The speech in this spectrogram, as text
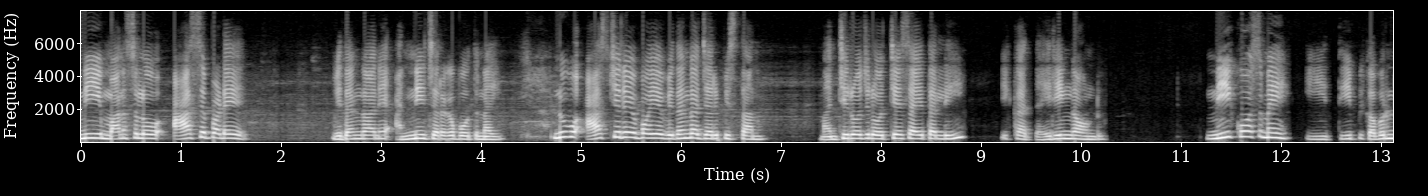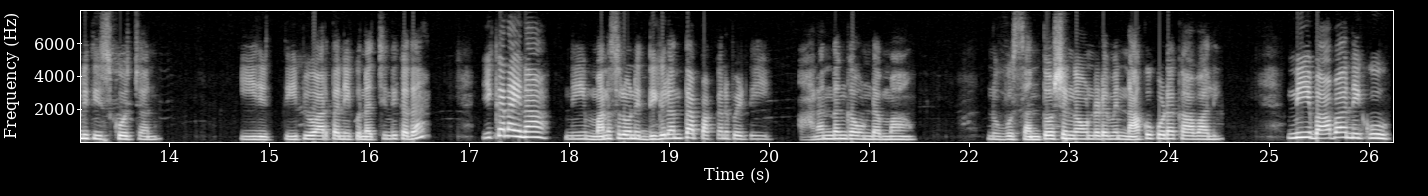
నీ మనసులో ఆశపడే విధంగానే అన్నీ జరగబోతున్నాయి. నువ్వు ఆశ్చర్యపోయే విధంగా జరిపిస్తాను. మంచి రోజులు వచ్చేసాయి తల్లి. ఇక ధైర్యంగా ఉండు. నీకోసమే ఈ తీపి కబురుని తీసుకువచ్చాను. ఈ తీపి వార్త నీకు నచ్చింది కదా? ఇకనైనా నీ మనసులోని దిగులంతా పక్కన పెట్టి ఆనందంగా ఉండమ్మా. నువ్వు సంతోషంగా ఉండడమే నాకు కూడా కావాలి. నీ బాబా నీకు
